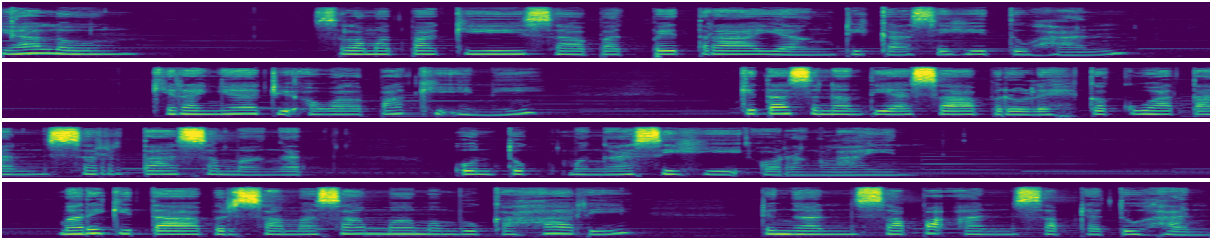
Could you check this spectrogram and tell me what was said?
Shalom. Selamat pagi sahabat Petra yang dikasihi Tuhan. Kiranya di awal pagi ini kita senantiasa beroleh kekuatan serta semangat untuk mengasihi orang lain. Mari kita bersama-sama membuka hari dengan sapaan sabda Tuhan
